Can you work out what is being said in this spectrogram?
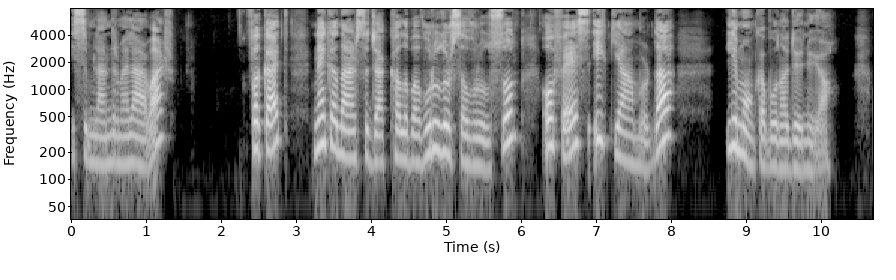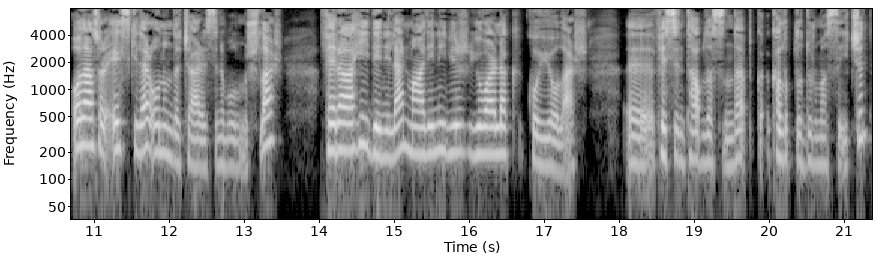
isimlendirmeler var. Fakat ne kadar sıcak kalıba vurulursa vurulsun o fes ilk yağmurda limon kabuğuna dönüyor. Ondan sonra eskiler onun da çaresini bulmuşlar. Ferahi denilen madeni bir yuvarlak koyuyorlar e, fesin tablasında kalıplı durması için.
